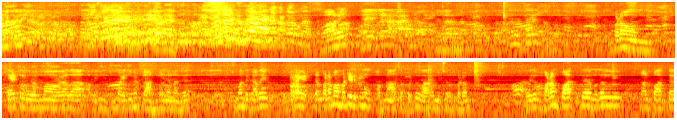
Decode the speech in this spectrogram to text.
வணக்கம். வாழை. படம் தேட்டருக்கு வருமா வராதா அப்படின்னு சும்மா எதுவுமே பிளான் பண்ணல நாங்கள் சும்மா அந்த கதை படம் இந்த படமாக மட்டும் எடுக்கணும் அப்படின்னு ஆசைப்பட்டு ஆரம்பிச்ச ஒரு படம். அதுக்கு படம் பார்த்த முதல் நாள் பார்த்த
